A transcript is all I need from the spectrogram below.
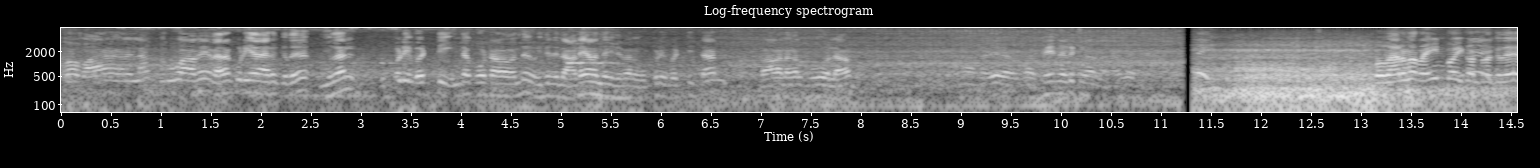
இப்போ வாகனங்கள் எல்லாம் துருவாகவே வரக்கூடியதாக இருக்குது. முதல் இப்படி வெட்டி இந்த கோட்டாவை வந்து இதில் இந்த அடையாளம் தெரியுது பாருங்க. இப்படி வெட்டி தான் வாகனங்கள் போகலாம். இப்போ வேற ரெயின் போய் கொண்டிருக்குது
